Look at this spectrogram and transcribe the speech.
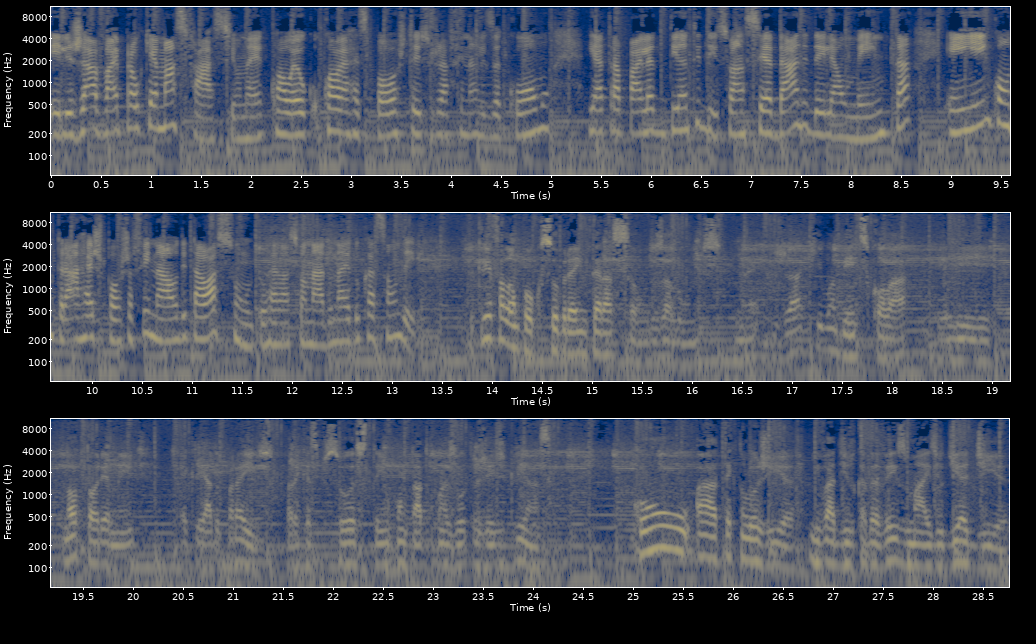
ele já vai para o que é mais fácil, né? Qual é, o, qual é a resposta, isso já finaliza como e atrapalha diante disso. A ansiedade dele aumenta em encontrar a resposta final de tal assunto relacionado na educação dele. Eu queria falar um pouco sobre a interação dos alunos, né? já que o ambiente escolar, ele notoriamente é criado para isso, para que as pessoas tenham contato com as outras desde criança. Com a tecnologia invadindo cada vez mais o dia a dia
